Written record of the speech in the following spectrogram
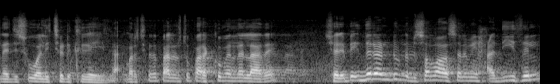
നജിസ് വലിച്ചെടുക്കുകയില്ല. മറിച്ച് അത് പലയിടത്തും പരക്കുമെന്നല്ലാതെ ശരി. ഇത് രണ്ടും നബി വസല്ലം ഈ ഹദീസിൽ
